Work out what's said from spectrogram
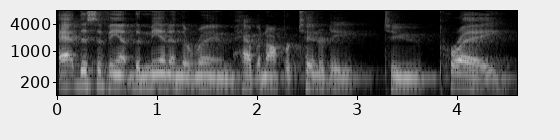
at this event, the men in the room have an opportunity to pray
